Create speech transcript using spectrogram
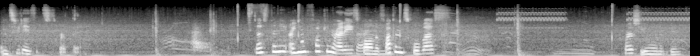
In two days, it's his birthday. Destiny, are you fucking ready to go on the fucking school bus? Course you want to be.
